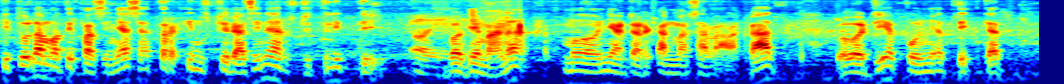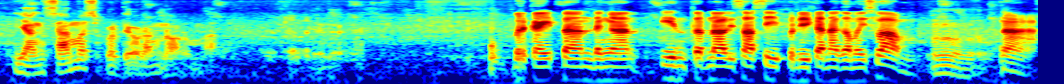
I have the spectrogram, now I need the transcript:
Itulah motivasinya saya terinspirasi ini harus diteliti. Oh iya. bagaimana menyadarkan masyarakat bahwa dia punya tiket yang sama seperti orang normal. Berkaitan dengan internalisasi pendidikan agama Islam. Hmm. Nah,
